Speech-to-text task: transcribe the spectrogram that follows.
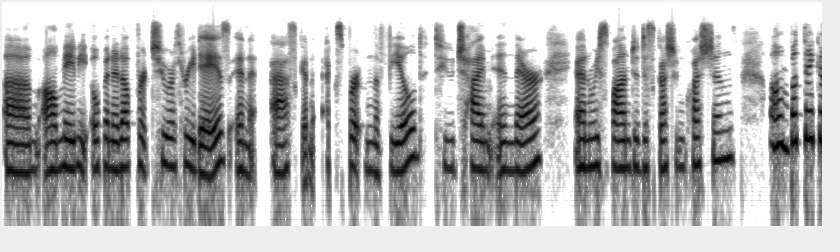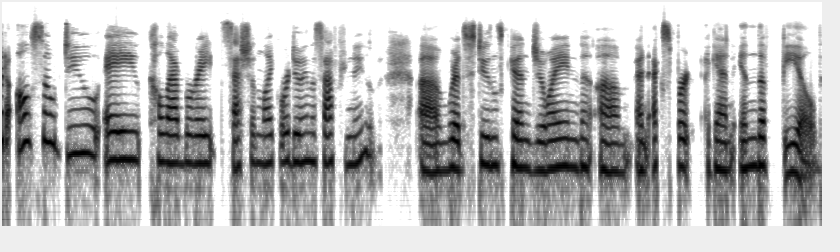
um, I'll maybe open it up for two or three days and ask an expert in the field to chime in there and respond to discussion questions. Um, but they could also do a collaborate session like we're doing this afternoon, um, where the students can join um, an expert again in the field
